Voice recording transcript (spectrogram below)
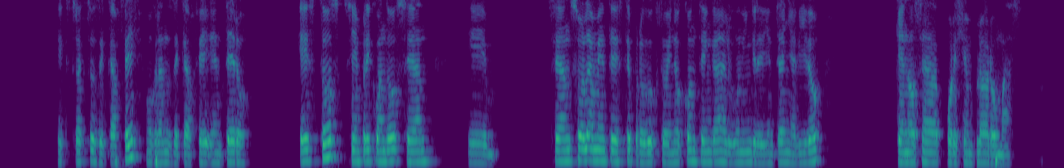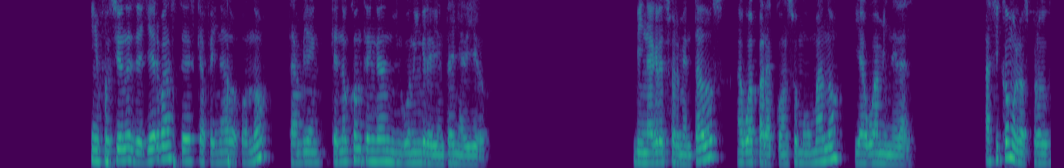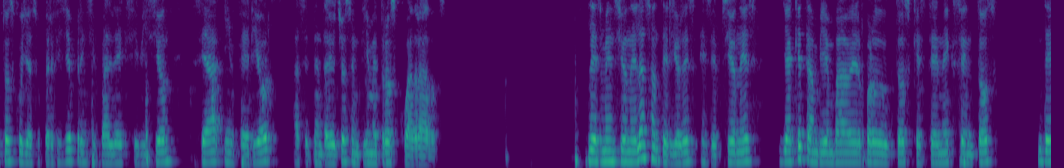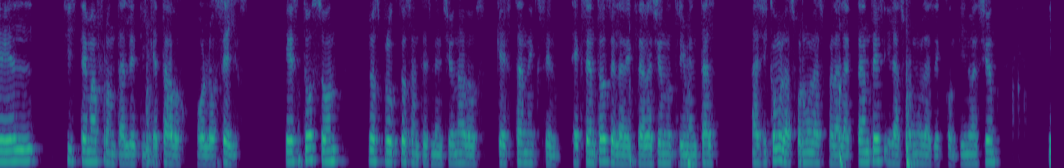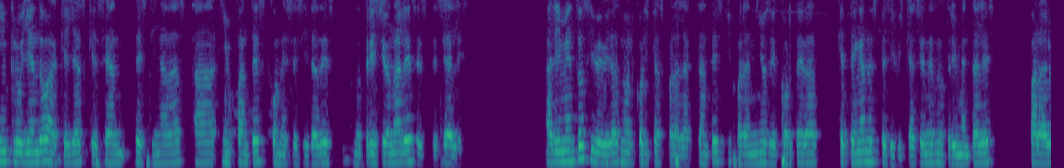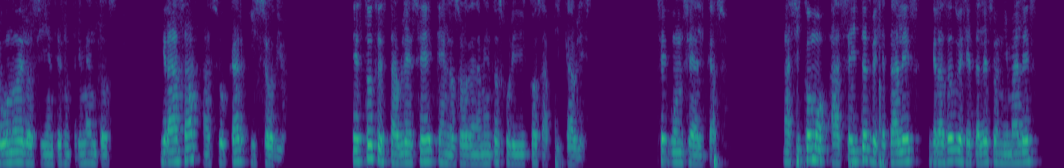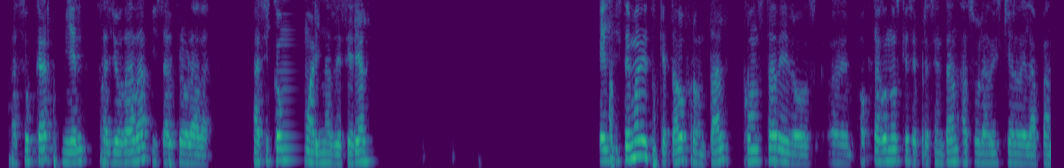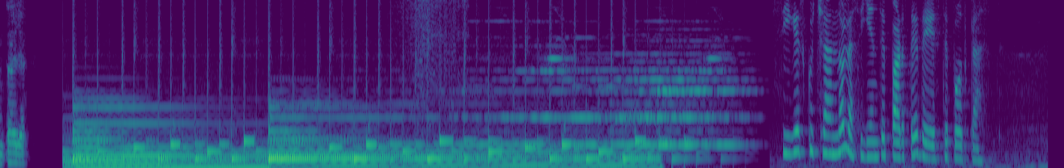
extractos de café o granos de café entero. Estos siempre y cuando sean, eh, sean solamente este producto y no contenga algún ingrediente añadido que no sea, por ejemplo, aromas. Infusiones de hierbas, té descafeinado o no, también que no contengan ningún ingrediente añadido. Vinagres fermentados, agua para consumo humano y agua mineral así como los productos cuya superficie principal de exhibición sea inferior a 78 centímetros cuadrados. Les mencioné las anteriores excepciones, ya que también va a haber productos que estén exentos del sistema frontal de etiquetado o los sellos. Estos son los productos antes mencionados, que están exentos de la declaración nutrimental, así como las fórmulas para lactantes y las fórmulas de continuación, incluyendo aquellas que sean destinadas a infantes con necesidades nutricionales especiales. Alimentos y bebidas no alcohólicas para lactantes y para niños de corta edad que tengan especificaciones nutrimentales para alguno de los siguientes nutrimentos, grasa, azúcar y sodio. Esto se establece en los ordenamientos jurídicos aplicables, según sea el caso, así como aceites vegetales, grasas vegetales o animales, azúcar, miel, sal yodada y sal florada, así como harinas de cereal. El sistema de etiquetado frontal consta de los eh, octágonos que se presentan a su lado izquierdo de la pantalla. Escuchando la siguiente parte de este podcast.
